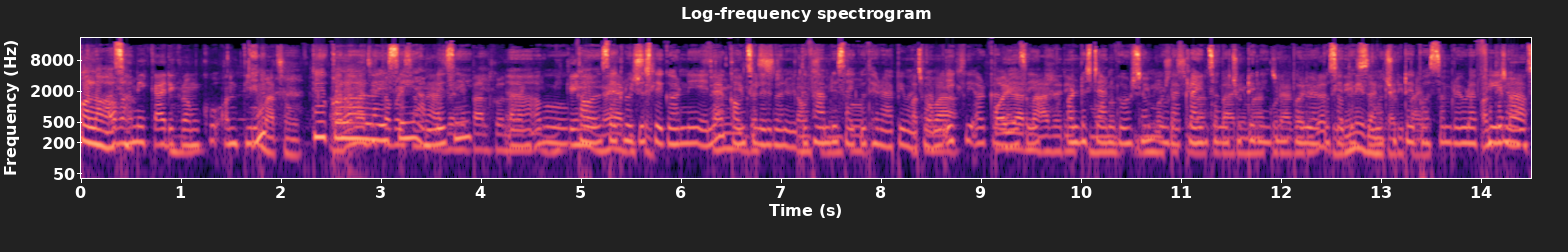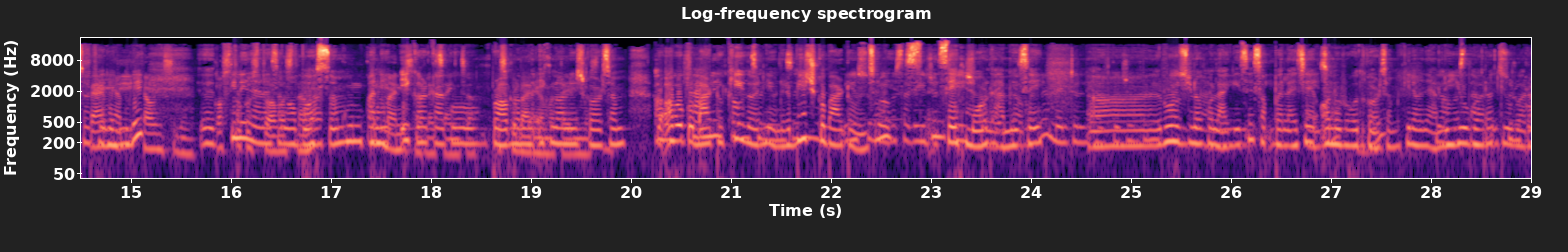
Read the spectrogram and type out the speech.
छ हामी कार्यक्रमको अन्तिममा छौँ। त्यो कलालाई चाहिँ हामीले चाहिँ अब साइकोलोजिस्टले गर्ने होइन? काउन्सिलर गर्ने फ्यामिली साइकोथेरापी भन्छौँ हामी एकली अर्कालाई परिवारमा अन्डरस्ट्यान्ड गर्छौँ एउटा क्लाइन्टसँग छुट्टै लिन्छौँ परिवारको सदस्यसँग छुट्टै। बस्छौँ र एउटा फेज अन्त्यमा आउँछ फेरि हामीले तिनैजनासँग बस्छौँ अनि एकअर्काको प्रब्लमलाई एक्नोलेज। गर्छौँ। र अबको बाटो के गर्ने भनेर बिचको बाटो हुन्छ नि सेफ मोड हामी चाहिँ रोज्नको लागि चाहिँ सबैलाई चाहिँ अनुरोध गर्छौँ। किनभने हामीले यो गर त्यो गर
